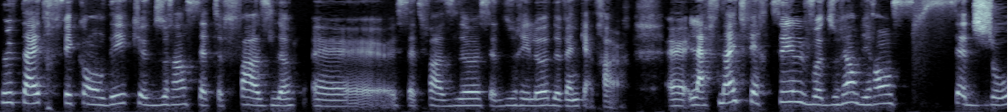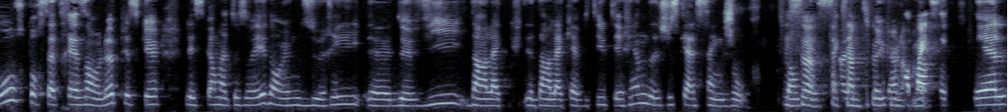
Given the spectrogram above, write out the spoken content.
peut être fécondé que durant cette phase-là, euh, cette phase-là, cette durée-là de 24 heures. Euh, la fenêtre fertile va durer environ 7 jours pour cette raison-là, puisque les spermatozoïdes ont une durée de vie dans la, dans la cavité utérine jusqu'à 5 jours. Donc, ça, c'est un petit peu plus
